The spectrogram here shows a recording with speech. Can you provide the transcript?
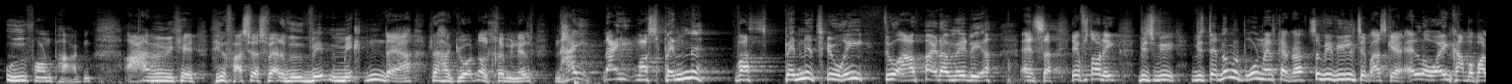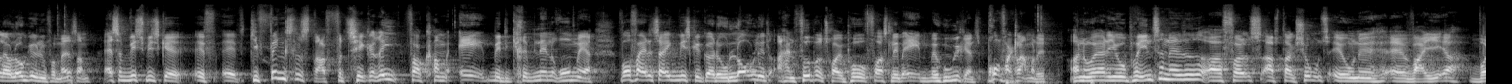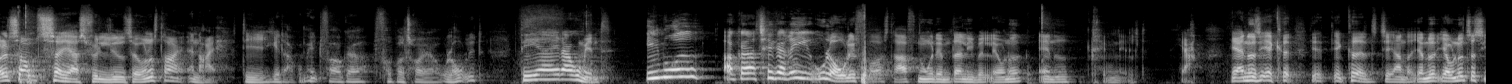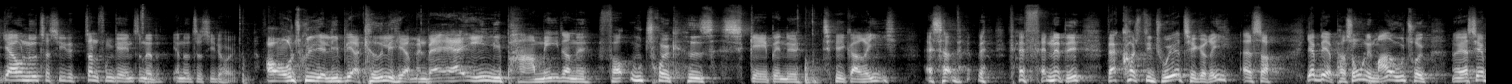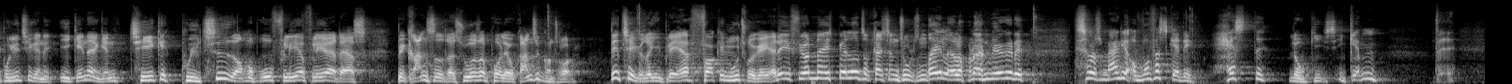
ude foran parken. Ej, men Michael, det kan faktisk være svært at vide, hvem i mængden der er, der har gjort noget kriminelt. Nej, nej, hvor spændende. Hvor spændende teori, du arbejder med der. Altså, jeg forstår det ikke. Hvis, vi, hvis det er noget med brune mennesker at gøre, så er vi villige til bare at skære alle over en kamp og bare lave lovgivning for dem alle sammen. Altså, hvis vi skal øh, øh, give fængselsstraf for tækkeri for at komme af med de kriminelle romager, hvorfor er det så ikke, at vi skal gøre det ulovligt at have en fodboldtrøje på for at slippe af med hooligans? Prøv at forklare mig det. Og nu er det jo på internettet, og folks abstraktionsevne øh, varierer voldsomt, så jeg er selvfølgelig nødt til at understrege, at nej, det er ikke et argument for at gøre fodboldtrøjer ulovligt. Det er et argument imod at gøre tiggeri ulovligt for at straffe nogle af dem, der alligevel laver noget andet kriminelt. Ja, jeg er nødt til, jeg, jeg, jeg, jeg keder det til andre. Jeg er, nødt, jeg, er nødt til at sige, jeg er jo nødt til at sige det. Sådan fungerer internettet. Jeg er nødt til at sige det højt. Og undskyld, jeg lige bliver kedelig her, men hvad er egentlig parametrene for utryghedsskabende tiggeri? Altså, hvad, hvad, hvad fanden er det? Hvad konstituerer tiggeri? Altså, jeg bliver personligt meget utryg, når jeg ser politikerne igen og igen tække politiet om at bruge flere og flere af deres begrænsede ressourcer på at lave grænsekontrol. Det tiggeri bliver jeg fucking utryg af. Er det i 14 dage spillet til Christian Tulsendal, eller hvordan virker det? Det er så mærkeligt. Og hvorfor skal det haste logis igennem?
